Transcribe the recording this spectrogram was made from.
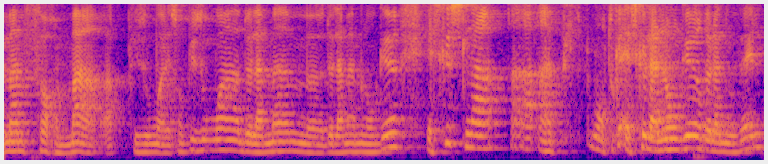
même format, plus ou moins. Elles sont plus ou moins de la même, de la même longueur. Est-ce que cela implique, ou en tout cas, est-ce que la longueur de la nouvelle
